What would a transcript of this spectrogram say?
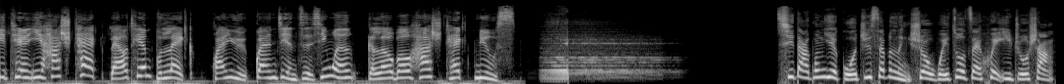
一天一 hashtag 聊天不累，寰宇关键字新闻 global hashtag news。七大工业国 G7 领袖围坐在会议桌上，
